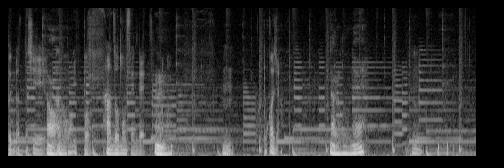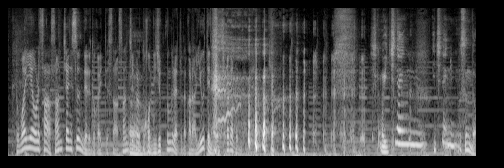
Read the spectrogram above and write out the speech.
分だったしあの1本半蔵門線で。うん。うん。とかじゃん。なるほどね。うん。とはいえ俺さ三茶に住んでるとか言ってさ三茶から徒歩20分ぐらいだったから言うてんじゃ近かったんだよねしかも1年一年住んだ？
